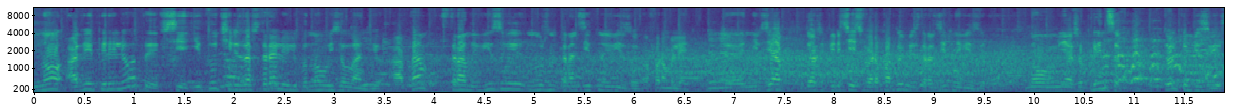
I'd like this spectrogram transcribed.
Но авиаперелеты все идут через Австралию либо Новую Зеландию, а там страны визовые, нужно транзитную визу оформлять. Э, нельзя даже пересесть в аэропорту без транзитной визы. Но у меня же принцип только без виз.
